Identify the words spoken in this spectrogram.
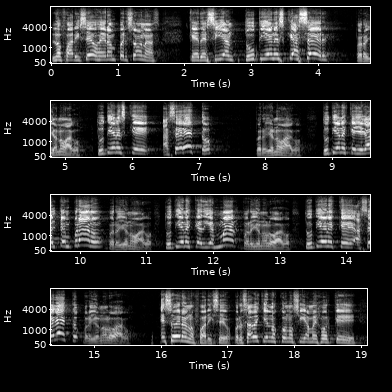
Los fariseos eran personas que decían, tú tienes que hacer, pero yo no hago. Tú tienes que hacer esto, pero yo no hago. Tú tienes que llegar temprano, pero yo no hago. Tú tienes que diezmar, pero yo no lo hago. Tú tienes que hacer esto, pero yo no lo hago. Eso eran los fariseos. Pero ¿sabes quién los conocía mejor que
